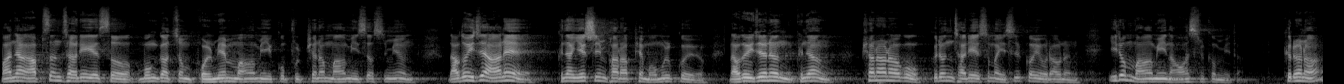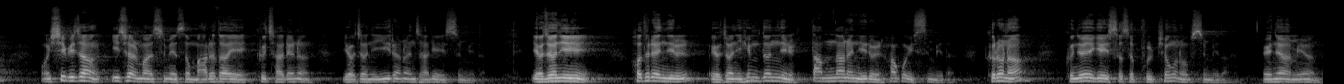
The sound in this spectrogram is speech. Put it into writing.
만약 앞선 자리에서 뭔가 좀 볼멘 마음이 있고 불편한 마음이 있었으면 나도 이제 안에 그냥 예수님 발 앞에 머물 거예요. 나도 이제는 그냥 편안하고 그런 자리에서만 있을 거예요 라는 이런 마음이 나왔을 겁니다. 그러나 12장 2절 말씀에서 마르다의 그 자리는 여전히 일하는 자리에 있습니다. 여전히 허드렛 일, 여전히 힘든 일, 땀나는 일을 하고 있습니다. 그러나 그녀에게 있어서 불평은 없습니다. 왜냐하면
